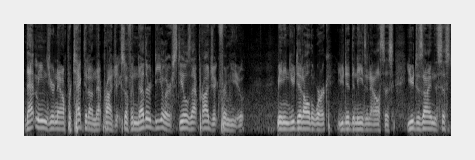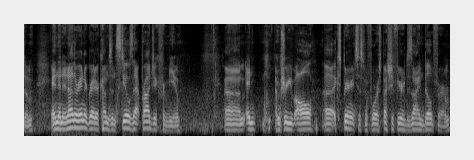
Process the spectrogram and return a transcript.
that means you're now protected on that project. So if another dealer steals that project from you, meaning you did all the work, you did the needs analysis, you designed the system, and then another integrator comes and steals that project from you, um, and I'm sure you've all uh, experienced this before, especially if you're a design build firm,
